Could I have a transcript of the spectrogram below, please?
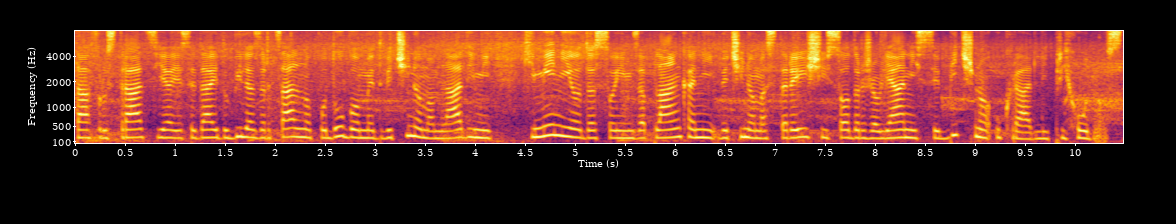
Ta frustracija je sedaj dobila zrcalno podobo med večinoma mladimi, ki menijo, da so jim zaplankani, večinoma starejši sodržavljani sebično ukradli prihodnost.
